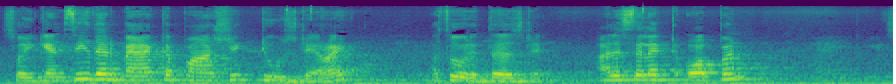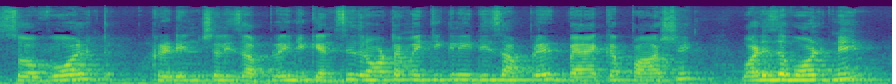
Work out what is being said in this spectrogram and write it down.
So you can see that backup Ashiq Tuesday right? Uh, sorry Thursday. I'll select open. So vault credential is applied. You can see that automatically it is applied. Backup Ashiq. What is the vault name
